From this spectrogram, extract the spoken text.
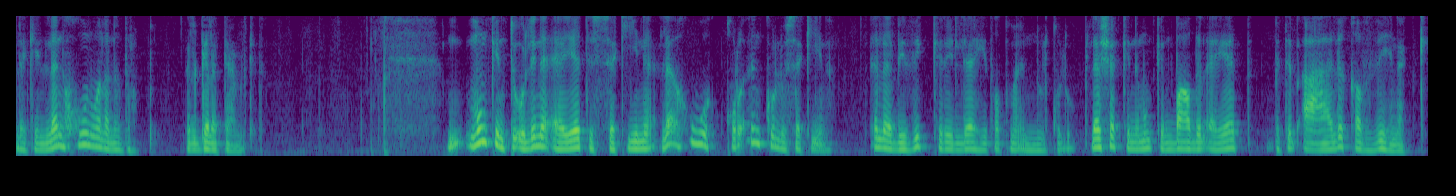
لكن لا نخون ولا نضرب. الرجالة بتعمل كده. ممكن تقول لنا آيات السكينة؟ لا هو القرآن كله سكينة. ألا بذكر الله تطمئن القلوب؟ لا شك إن ممكن بعض الآيات بتبقى عالقة في ذهنك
